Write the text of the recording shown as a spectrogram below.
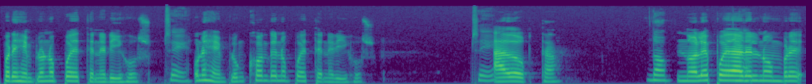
por ejemplo, no puede tener hijos, sí, un ejemplo, un conde no puede tener hijos, sí, adopta, no, no le puede dar No. el nombre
